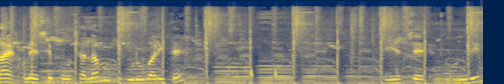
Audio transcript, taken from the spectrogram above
আমরা এখন এসে পৌঁছালাম গুরুবাড়িতে। এই হচ্ছে মন্দির।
